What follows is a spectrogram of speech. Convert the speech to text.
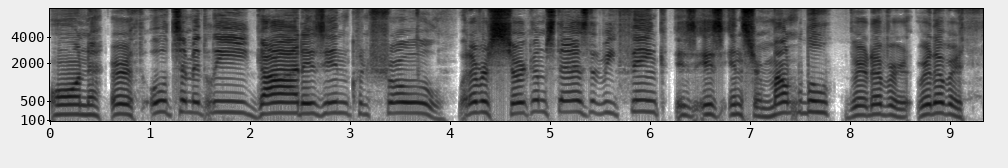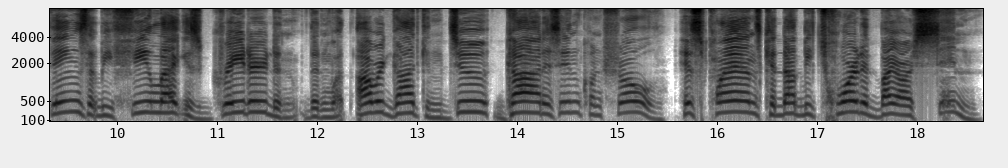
on earth. Ultimately God is in control. Whatever circumstance that we think is is insurmountable whatever whatever things that we feel like is greater than than what our God can do God is in control his plans cannot be thwarted by our sin.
